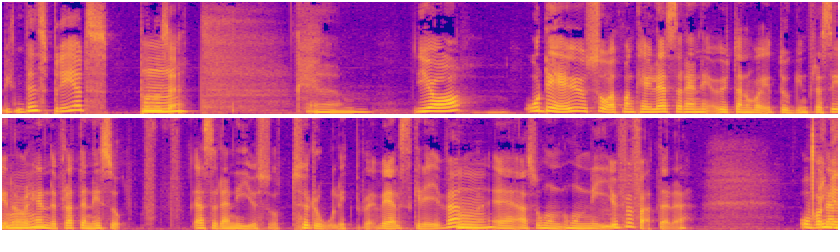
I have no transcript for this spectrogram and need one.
liksom, den spreds på något sätt. Ehm, Ja, och det är ju så att man kan ju läsa den utan att vara ett dugg intresserad Mm. av henne. För att den är så... Alltså den är ju så otroligt välskriven. Mm. Eh, alltså hon, hon är ju författare. Och vad Ingen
